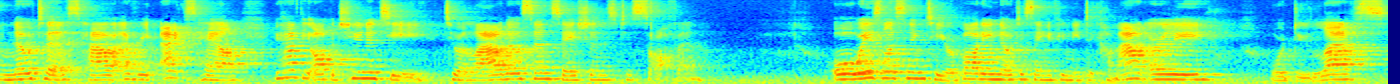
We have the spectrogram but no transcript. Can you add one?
And notice how every exhale you have the opportunity to allow those sensations to soften. Always listening to your body, noticing if you need to come out early or do less.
